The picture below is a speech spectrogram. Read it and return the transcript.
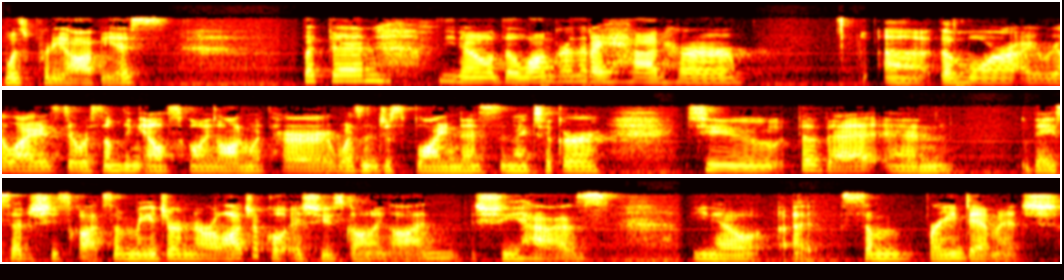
was pretty obvious. But then, you know, the longer that I had her, uh, the more I realized there was something else going on with her. It wasn't just blindness. And I took her to the vet, and they said she's got some major neurological issues going on. She has, you know, uh, some brain damage,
